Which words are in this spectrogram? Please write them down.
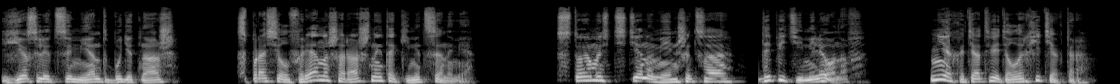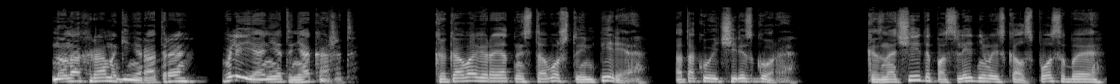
«Если цемент будет наш?» – спросил Фриан, ошарашенный такими ценами. «Стоимость стен уменьшится до 5 миллионов», Нехотя ответил архитектор. Но на храмы генераторы влияние это не окажет. Какова вероятность того, что империя атакует через горы? Казначей до последнего искал способы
